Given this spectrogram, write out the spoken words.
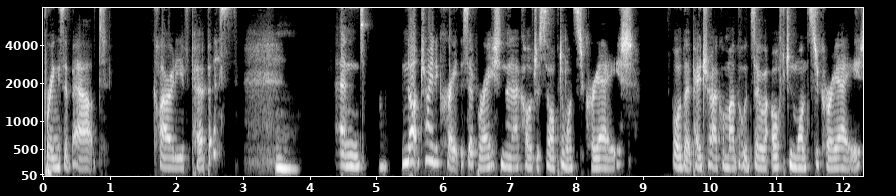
brings about clarity of purpose mm. and not trying to create the separation that our culture so often wants to create or that patriarchal motherhood so often wants to create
